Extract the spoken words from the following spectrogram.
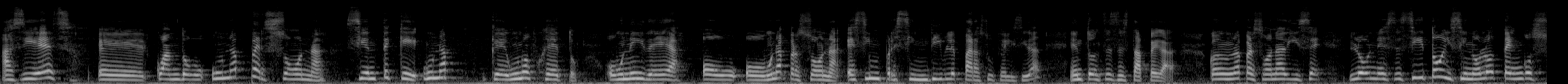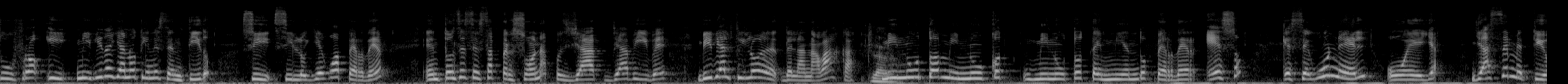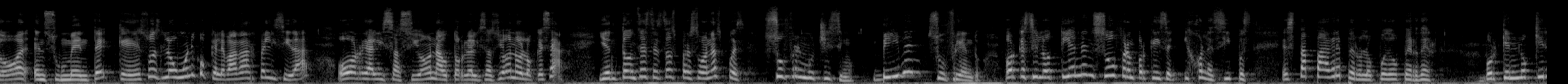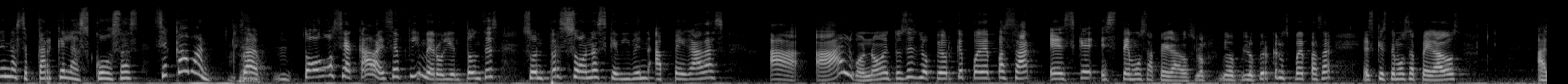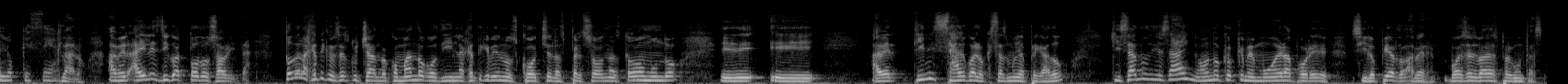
Así es. eh, cuando una persona siente que, una, que un objeto o una idea o, o una persona es imprescindible para su felicidad, entonces está pegada. Cuando una persona dice, lo necesito y si no lo tengo, sufro y mi vida ya no tiene sentido, si, si lo llego a perder, entonces esa persona pues ya, ya vive, vive al filo de, de la navaja, Claro. minuto a minuto, minuto temiendo perder eso que según él o ella ya se metió en su mente que eso es lo único que le va a dar felicidad o realización, autorrealización o lo que sea. Y entonces estas personas pues sufren muchísimo, viven sufriendo, porque si lo tienen sufren porque dicen, híjole, sí, pues está padre, pero lo puedo perder. Porque no quieren aceptar que las cosas se acaban. O sea, todo se acaba, es efímero. Y entonces son personas que viven apegadas a, a algo, ¿no? Entonces lo peor que puede pasar es que estemos apegados. Lo, lo- lo peor que nos puede pasar es que estemos apegados a lo que sea. Claro. A ver, ahí les digo a todos ahorita. Toda la gente que nos está escuchando, Comando Godín, la gente que viene en los coches, las personas, todo el mundo. eh, eh, a ver, ¿tienes algo a lo que estás muy apegado? Quizás no dices, ay, no, no creo que me muera por eh, si lo pierdo. A ver, voy a hacer varias preguntas.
